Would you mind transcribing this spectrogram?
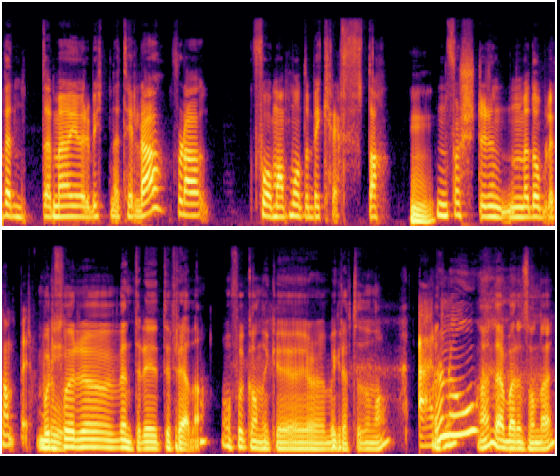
vente med å gjøre byttene til da, for da får man på en måte bekrefta Mm. den første runden med doble kamper. Hvorfor mm. venter de til fredag? Hvorfor kan de ikke gjøre bekrefte det nå? I don't know. Nei, det er bare sånn det er.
